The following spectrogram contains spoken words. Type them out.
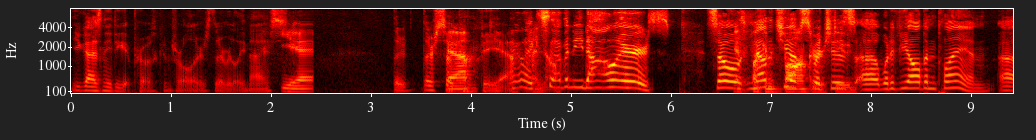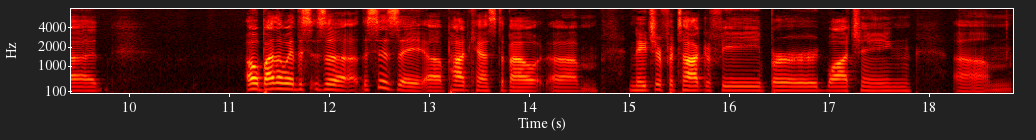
you guys need to get Pro controllers. They're really nice. Yeah. They're they're so Yeah, comfy. yeah. They're like seventy dollars. So It's now that you have switches, uh, what have you all been playing? Uh, oh, by the way, this is a this is a uh, podcast about um, nature photography, bird watching, um,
